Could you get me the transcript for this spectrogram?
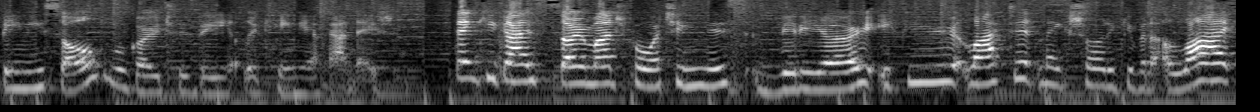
beanie sold will go to the Leukemia Foundation. Thank you guys so much for watching this video. If you liked it, make sure to give it a like.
